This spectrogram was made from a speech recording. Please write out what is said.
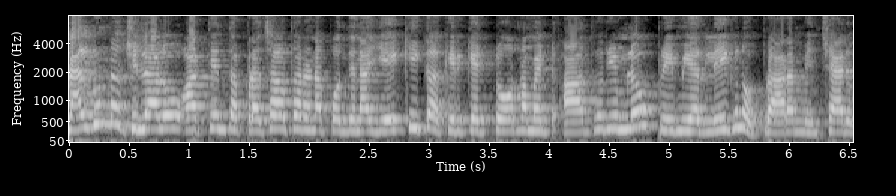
నల్గొండ జిల్లాలో అత్యంత ప్రజాదరణ పొందిన ఏకైక క్రికెట్ టోర్నమెంట్ ఆధ్వర్యంలో ప్రీమియర్ లీగ్ను ప్రారంభించారు.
